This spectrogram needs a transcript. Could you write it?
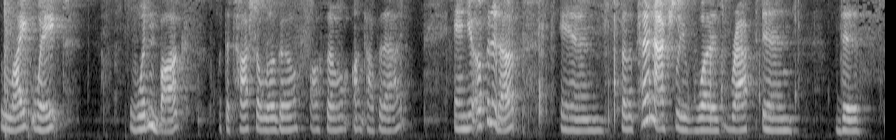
lightweight wooden box with the Taccia logo also on top of that. And you open it up and so the pen actually was wrapped in this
